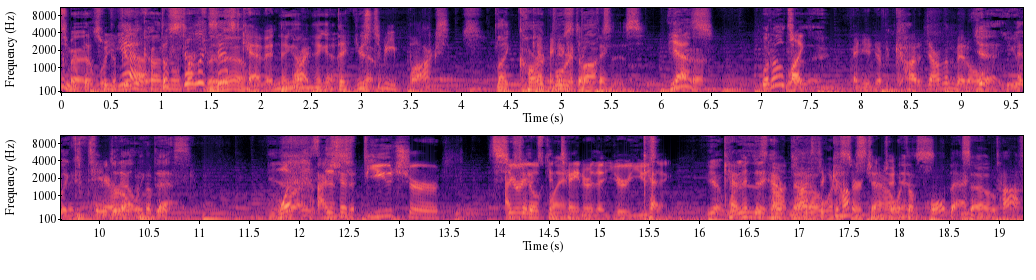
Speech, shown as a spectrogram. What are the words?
talking about. the- That's with the you get they'll still Breakfast. exist, Kevin. Hang on, right. hang on. They used Yeah. to be boxes, like cardboard still a boxes. Yes. Yeah. What else Like- are they? and you'd have to cut it down the middle. Yeah, you like then fold tear it out like the this. bag. Yeah. What is I this should- future cereal container that you're using? Yeah, Kevin what do does have? not know Plastic what a cups search now engine with a pullback so, on top.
